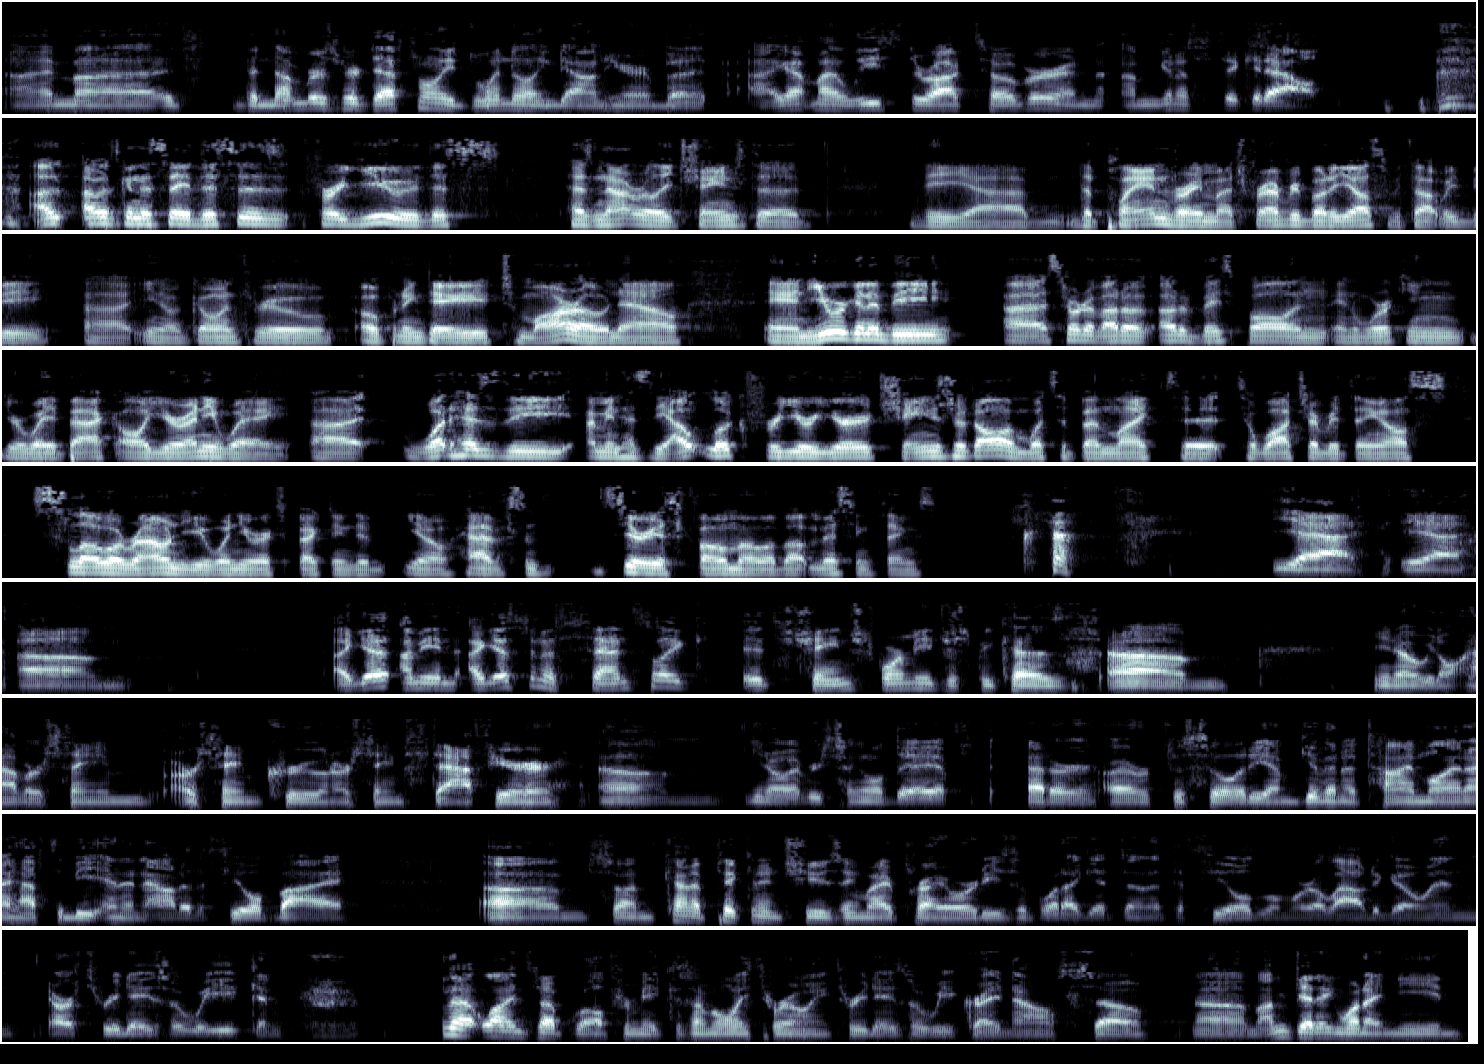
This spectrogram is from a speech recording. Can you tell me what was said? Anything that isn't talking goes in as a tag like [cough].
I'm uh it's the numbers are definitely dwindling down here, but I got my lease through October and I'm going to stick it out. [laughs] I, I was going to say this is for you. This has not really changed the the uh, the plan very much. For everybody else, we thought we'd be uh, you know going through opening day tomorrow now, and you were going to be uh, sort of out of out of baseball and, and working your way back all year anyway. Uh, what has the I mean has the outlook for your year changed at all, and what's it been like to to watch everything else slow around you when you were expecting to you know have some serious FOMO about missing things? [laughs] yeah, yeah. Um, I guess I mean I guess in a sense like it's changed for me just because um, you know, we don't have our same, our same crew and our same staff here. Um, you know, every single day at, our, our facility, I'm given a timeline I have to be in and out of the field by. Um, so I'm kind of picking and choosing my priorities of what I get done at the field when we're allowed to go in our three days a week. And that lines up well for me because I'm only throwing three days a week right now. So, um, I'm getting what I need.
